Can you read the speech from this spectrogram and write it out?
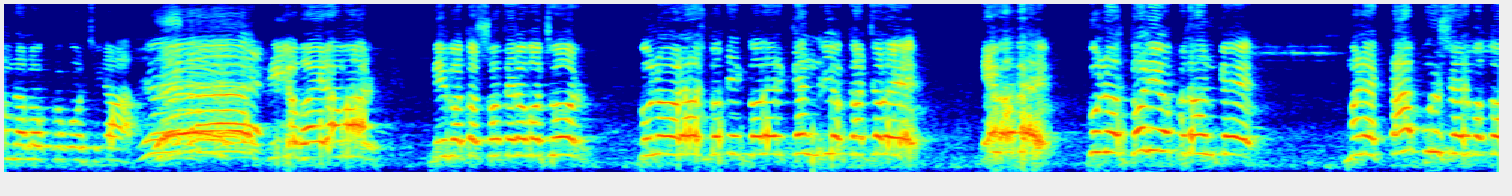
আমরা লক্ষ্য করছি না। প্রিয় ভাইয়ের আমার বিগত সতেরো বছর কোন রাজনৈতিক দলের কেন্দ্রীয় কার্যালয়ে এভাবে কোন দলীয় প্রধানকে মানে কাপুরুষের মতো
